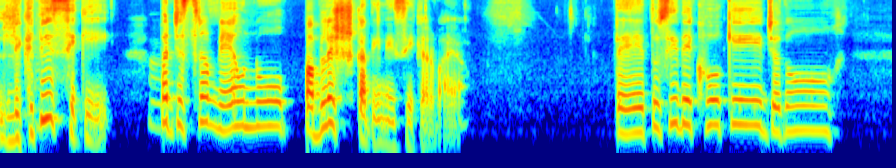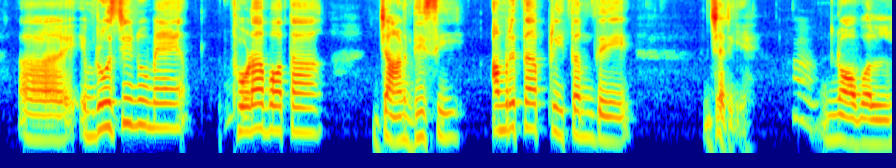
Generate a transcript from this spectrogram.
ਲਿਖਦੀ ਸੀਗੀ ਹਮ, ਪਰ ਜਿਸ ਤਰ੍ਹਾਂ ਮੈਂ ਉਹਨੂੰ ਪਬਲਿਸ਼ ਕਦੀ ਨਹੀਂ ਸੀ ਕਰਵਾਇਆ। ਤੇ ਤੁਸੀਂ ਦੇਖੋ ਕਿ ਜਦੋਂ ਅ, ਇਮਰੋਜ਼ ਜੀ ਨੂੰ ਮੈਂ ਥੋੜਾ ਬਹੁਤਾ ਜਾਣਦੀ ਸੀ ਅੰਮ੍ਰਿਤਾ ਪ੍ਰੀਤਮ ਦੇ ਜਰੀਏ। ਨੋਵਲ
